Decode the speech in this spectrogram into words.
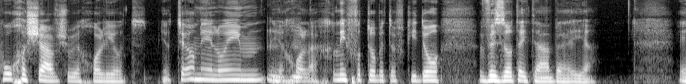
הוא חשב שהוא יכול להיות יותר מאלוהים, mm-hmm. יכול להחליף אותו בתפקידו, וזאת הייתה הבעיה. אה,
